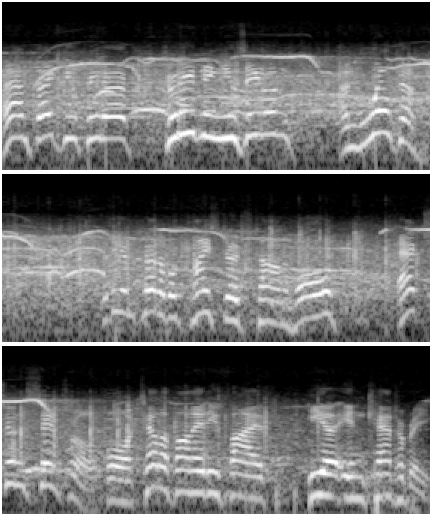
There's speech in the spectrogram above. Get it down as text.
And thank you, Peter. Good evening, New Zealand, and welcome to the incredible Christchurch Town Hall. Action Central for Telethon 85 here in Canterbury.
